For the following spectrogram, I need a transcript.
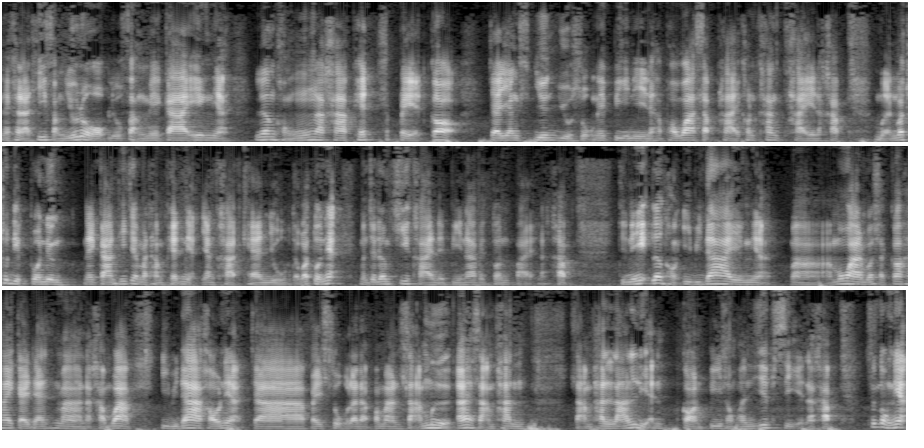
ในขณะที่ฝั่งยุโรป หรือฝั่งอเมริกาเองเนี่ยเรื่องของราคา PET spread ก็ จะยังยืนอยู่สูงในปีนี้นะครับ เพราะว่า supply ค่อนข้าง tight นะครับ เหมือนวัตถุดิบตัวหนึ่งในการที่จะมาทำ PET เนี่ยยังขาดแคลนอยู่ แต่ว่าตัวเนี้ยมันจะเริ่มคลี่คลายในปีหน้าเป็นต้นไปนะครับ ทีนี้เรื่องของ EBITDA เองเนี่ยเมื่อวานบริษัทก็ให้ guidance มานะครับว่า EBITDA เขาเนี่ยจะไปสู่ระดับประมาณ 3 0 0 0 0เอ้ย3,000 3,000 ล้านเหรียญต่อปี 2024 นะครับ ซึ่งตรงเนี้ย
